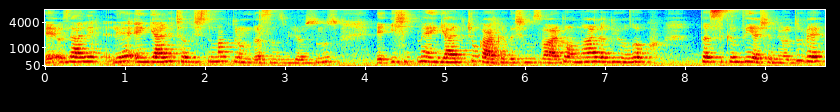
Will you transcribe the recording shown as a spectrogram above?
e, özellikle engelli çalıştırmak durumundasınız biliyorsunuz. E, işitme engelli çok arkadaşımız vardı. Onlarla diyalogda sıkıntı yaşanıyordu ve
